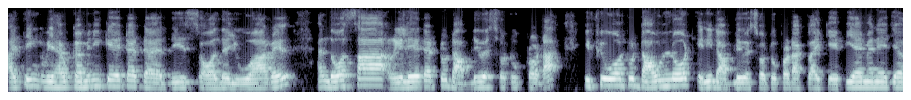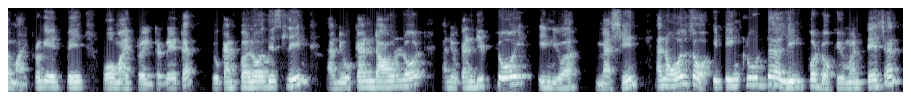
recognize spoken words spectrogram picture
i think we have communicated uh, these all the url and those are related to wso2 product. If you want to download any wso2 product like api manager micro gateway or micro integrator you can follow this link and you can download and you can deploy in your machine. And also it include the link for documentation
